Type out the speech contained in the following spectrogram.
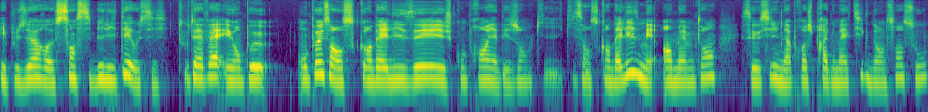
et plusieurs sensibilités aussi. Tout à fait, et on peut on peut s'en scandaliser, je comprends, il y a des gens qui s'en scandalisent, mais en même temps, c'est aussi une approche pragmatique dans le sens où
